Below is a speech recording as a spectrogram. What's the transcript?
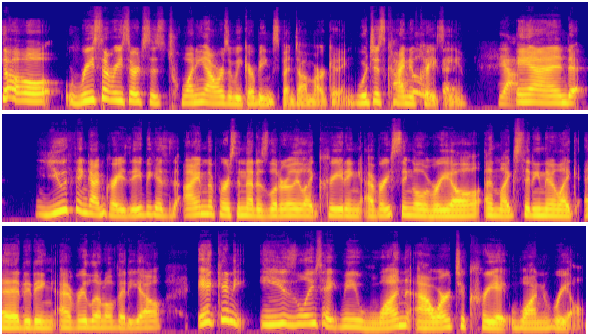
So, recent research says 20 hours a week are being spent on marketing, which is kind of crazy. It. Yeah. And you think I'm crazy because I'm the person that is literally like creating every single reel and like sitting there like editing every little video. It can easily take me one hour to create one reel.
